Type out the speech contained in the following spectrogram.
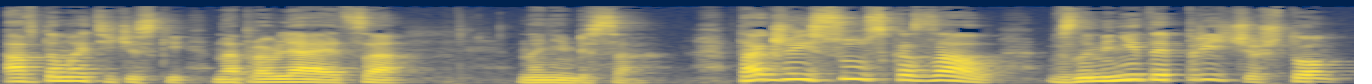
автоматически направляется на небеса. Также Иисус сказал в знаменитой притче, что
